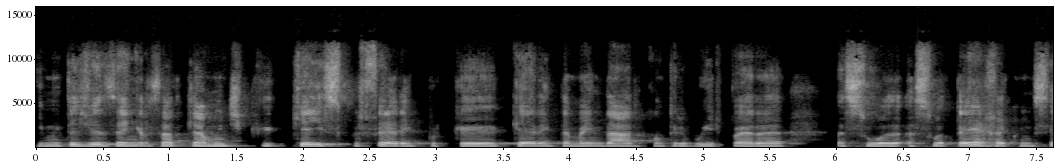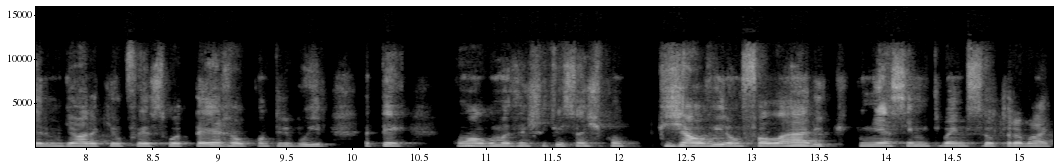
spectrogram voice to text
E muitas vezes é engraçado que há muitos que, que é isso preferem, porque querem também dar, contribuir para a sua, a sua terra, conhecer melhor aquilo que foi a sua terra, ou contribuir até com algumas instituições com, que já ouviram falar e que conhecem muito bem do seu trabalho.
